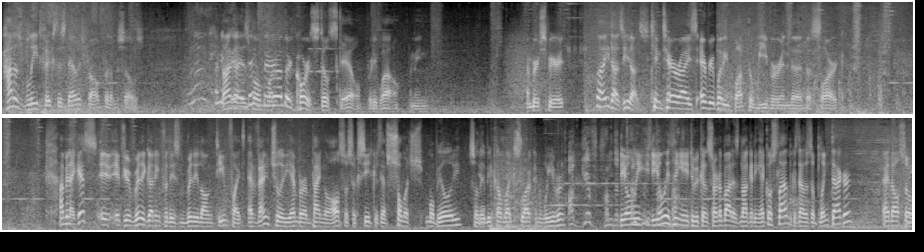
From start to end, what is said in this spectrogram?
How does Bleed fix this damage problem for themselves? I mean, Naga their, is their- going their other cores still scale pretty well. I mean, Ember Spirit No, he does, he does. can terrorize everybody but the Weaver and the, the Slark. I mean, I guess if you're really gunning for these really long team fights, eventually the Ember and Pang will also succeed because they have so much mobility, so they become like Slark and Weaver. A gift from the The only the only thing you need to be concerned about is not getting Echo Slam because now there's a Blink Dagger, and also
